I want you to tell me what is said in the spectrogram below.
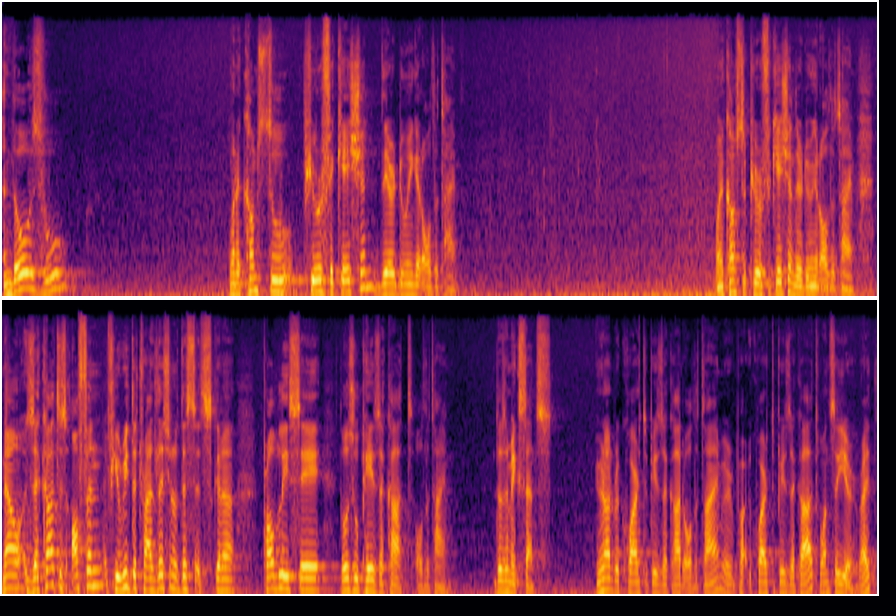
And those who when it comes to purification, they're doing it all the time. When it comes to purification, they're doing it all the time. Now, zakat is often, if you read the translation of this, it's going to probably say those who pay zakat all the time. It doesn't make sense. You're not required to pay zakat all the time. You're required to pay zakat once a year, right?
